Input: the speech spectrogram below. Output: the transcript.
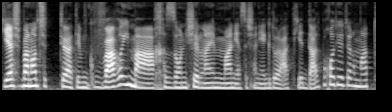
כי יש בנות שאת יודעת, הן כבר עם החזון שלהן, מה אני אעשה שאני אהיה גדולה. את ידעת פחות או יותר מה את...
